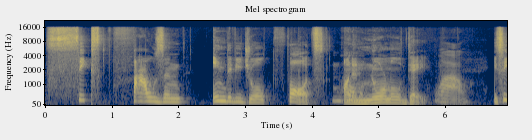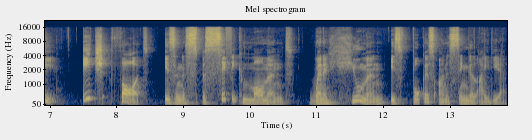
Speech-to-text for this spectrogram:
six thousand individual thoughts on a normal day. wow. You see, each thought is in a specific moment when a human is focused on a single idea.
